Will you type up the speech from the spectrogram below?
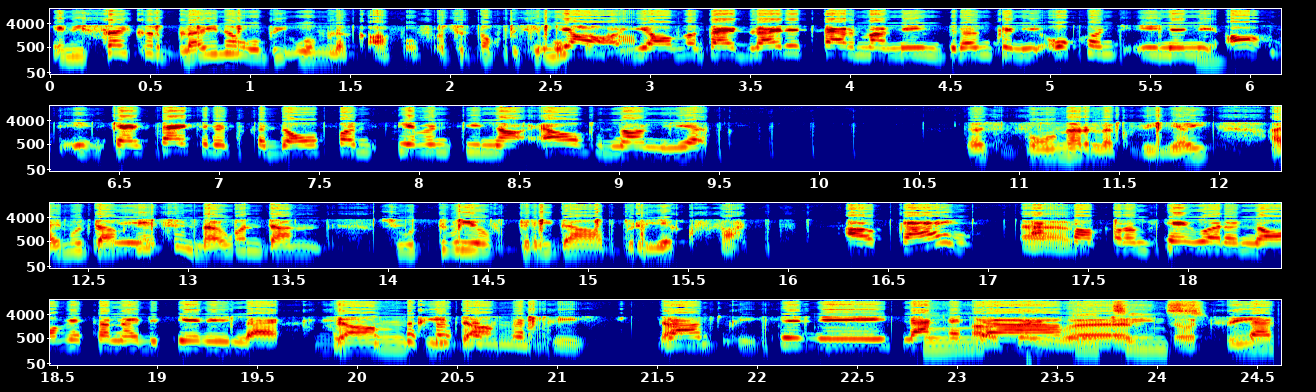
En die suiker bly nou op die oomblik af of is dit nog bietjie op? Ja, af? ja, want hy bly dit permanent drink in die oggend en in die aand en sy suiker het gedaal van 17 na 11 na 9. Dis wonderlik, wie jy. Hy moet dalk Nee. net so nou en dan so 2 of 3 dae breek vat. Okay. Ek Eh. sal vir hom sê oor 'n naweek kan hy bietjie relax. Dankie, dankie. Dankie. Dankie. Lekker dag. Totsiens. Totsiens.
